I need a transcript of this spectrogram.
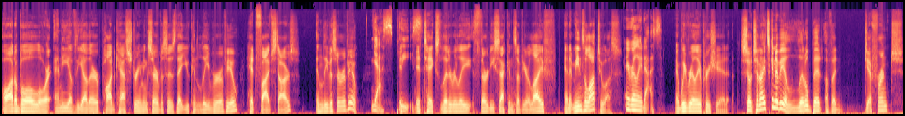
Audible or any of the other podcast streaming services that you can leave a review, hit five stars and leave us a review. Yes, It- please. It, takes literally 30 seconds of your life, and it means a lot to us. it really does. And we really appreciate it. So tonight's going to be a little bit of a different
